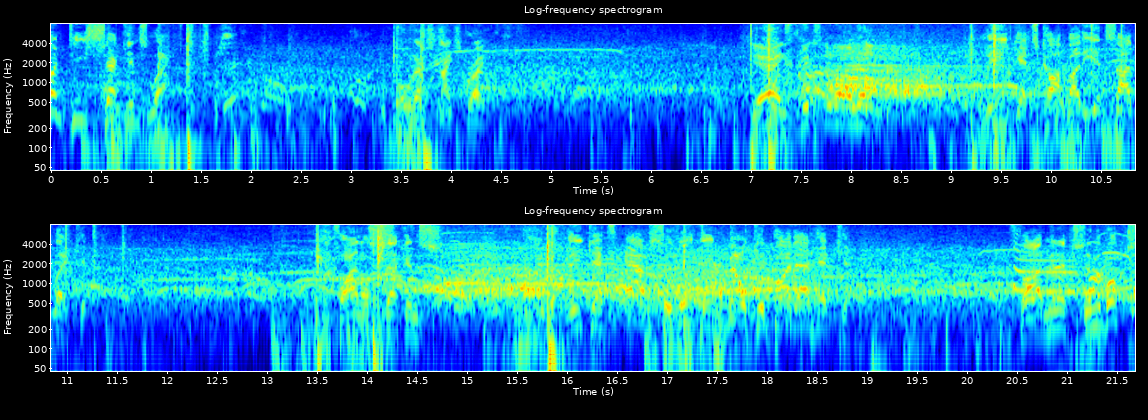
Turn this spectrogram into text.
20 seconds left. Oh, that's a nice strike. Yeah, he's mixing it all up. Lee gets caught by the inside leg kick. Final seconds. Lee gets absolutely melted by that head kick. Five minutes in the books.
